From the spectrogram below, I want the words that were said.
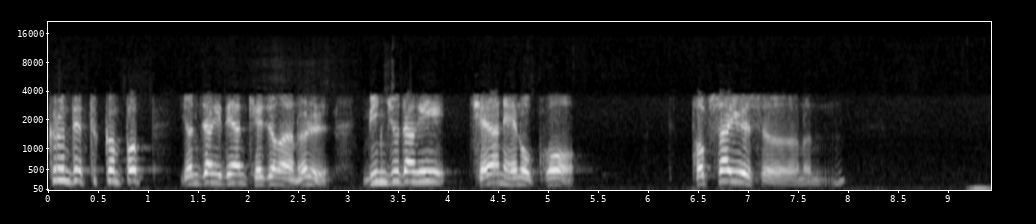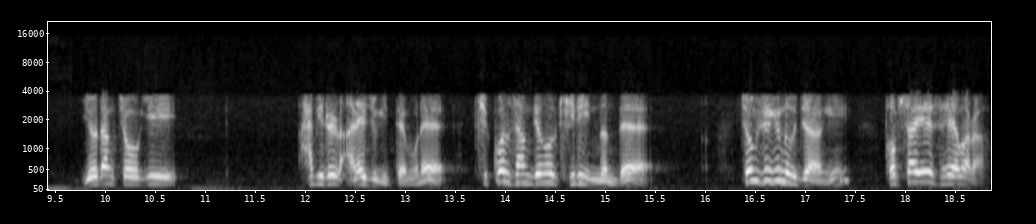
그런데 특검법 연장에 대한 개정안을 민주당이 제안해놓고 법사위에서는 여당 쪽이 합의를 안 해주기 때문에 직권상정의 길이 있는데 정세균 의장이 법사위에서 해봐라.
